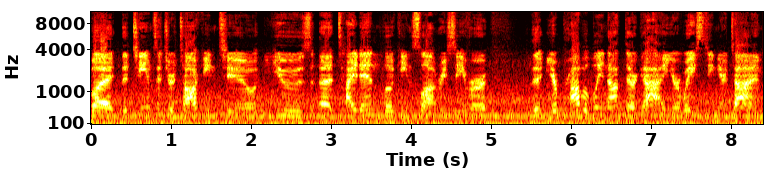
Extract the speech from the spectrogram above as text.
but the teams that you're talking to use a tight end looking slot receiver, that you're probably not their guy. You're wasting your time.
